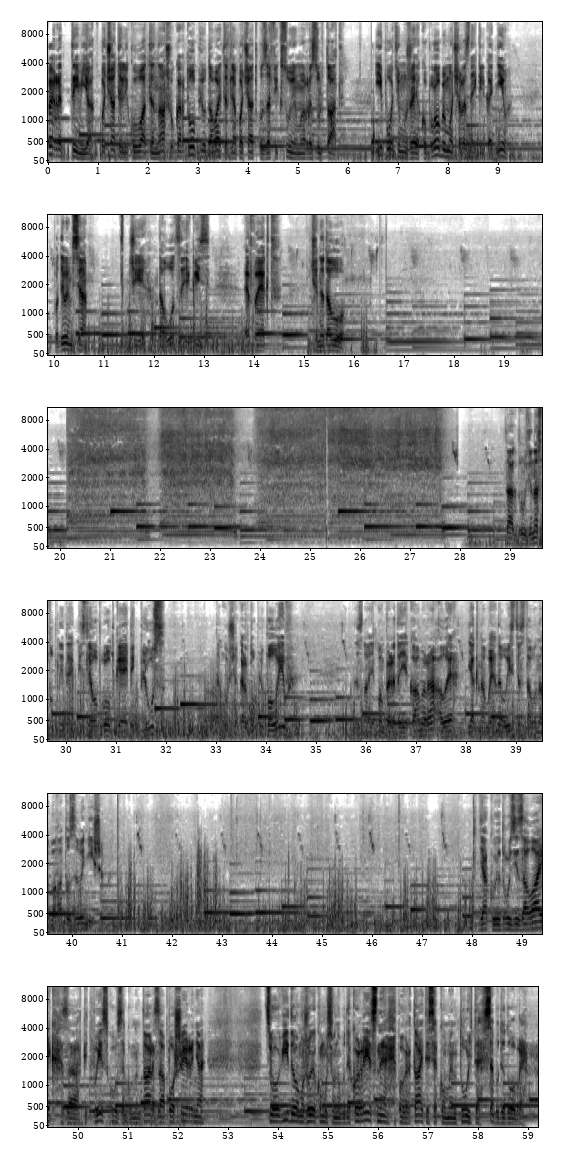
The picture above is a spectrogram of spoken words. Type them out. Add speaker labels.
Speaker 1: Перед тим як почати лікувати нашу картоплю, давайте для початку зафіксуємо результат. І потім, уже як обробимо через декілька днів, подивимося, чи дало це якийсь ефект, чи не дало. Так, друзі, наступний день після обробки Epic Plus. Також я картоплю полив. Не знаю, як вам передає камера, але як на мене, листя стало набагато зеленішим. Дякую, друзі, за лайк, за підписку, за коментар, за поширення цього відео. Можливо, комусь воно буде корисне. Повертайтеся, коментуйте, все буде добре.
